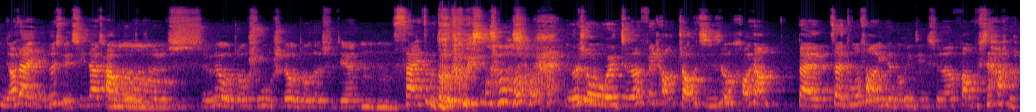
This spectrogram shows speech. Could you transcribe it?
你要在一个学期，大概差不多就是十六周、十五、十六周的时间，嗯嗯，塞这么多东西进去，有的时候我也觉得非常着急，就好想再再多放一些东西进去，但放不下了。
